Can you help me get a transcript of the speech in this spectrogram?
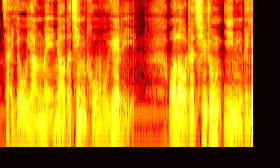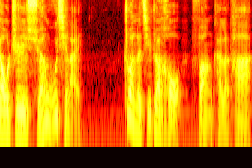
在悠扬美妙的净土舞乐里，我搂着其中一女的腰肢旋舞起来，转了几转后放开了她，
